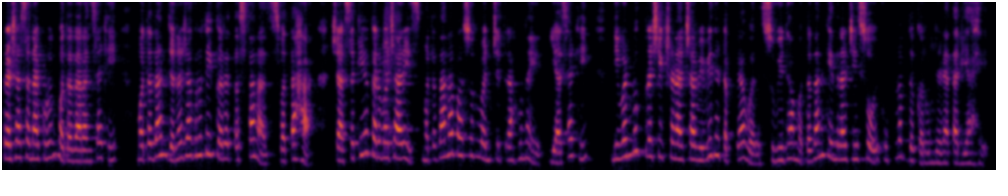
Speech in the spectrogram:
प्रशासनाकडून मतदारांसाठी मतदान जनजागृती करत असतानाच स्वतः शासकीय कर्मचारीच मतदानापासून वंचित राहू नयेत यासाठी निवडणूक प्रशिक्षणाच्या विविध टप्प्यावर सुविधा मतदान केंद्राची सोय उपलब्ध करून देण्यात आली आहे.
